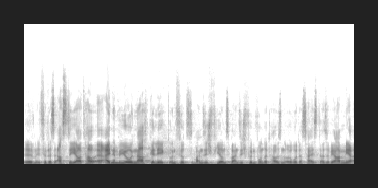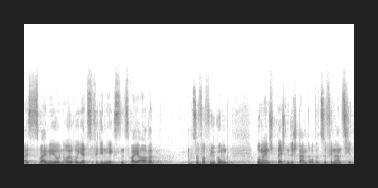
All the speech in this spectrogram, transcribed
ähm, für das erste Jahr äh, eine Million nachgelegt und für 2024 500.000 Euro. Das heißt also, wir haben mehr als zwei Millionen Euro jetzt für die nächsten zwei Jahre zur Verfügung, um entsprechende Standorte zu finanzieren.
